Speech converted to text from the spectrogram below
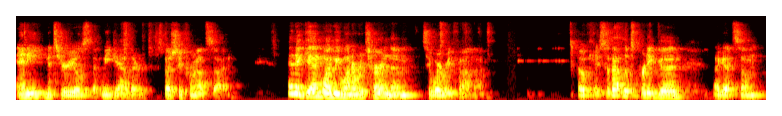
any materials that we gather, especially from outside. And again, why we want to return them to where we found them. Okay, so that looks pretty good. I got some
